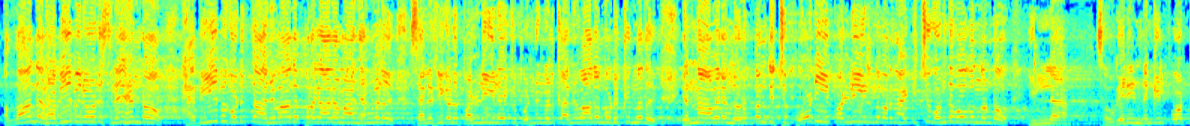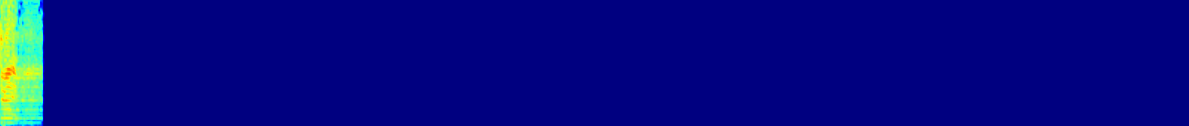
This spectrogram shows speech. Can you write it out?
അള്ളാന്റെ ഹബീബിനോട് സ്നേഹമുണ്ടോ? ഹബീബ് കൊടുത്ത അനുവാദപ്രകാരമാണ് ഞങ്ങൾ സലഫികൾ പള്ളിയിലേക്ക് പെണ്ണുങ്ങൾക്ക് അനുവാദം കൊടുക്കുന്നത്. എന്നാ അവരെ നിർബന്ധിച്ച് പോടി പള്ളിയിൽ എന്ന് പറഞ്ഞ് അടിച്ചു കൊണ്ടുപോകുന്നുണ്ടോ? ഇല്ല. സൗകര്യം ഉണ്ടെങ്കിൽ പോട്ടെ.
